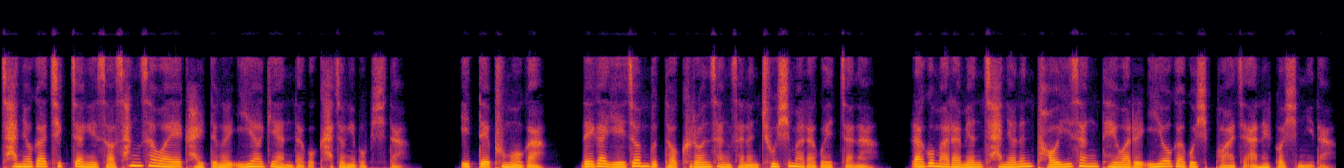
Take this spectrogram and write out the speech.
자녀가 직장에서 상사와의 갈등을 이야기한다고 가정해 봅시다. 이때 부모가 내가 예전부터 그런 상사는 조심하라고 했잖아. 라고 말하면 자녀는 더 이상 대화를 이어가고 싶어 하지 않을 것입니다.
